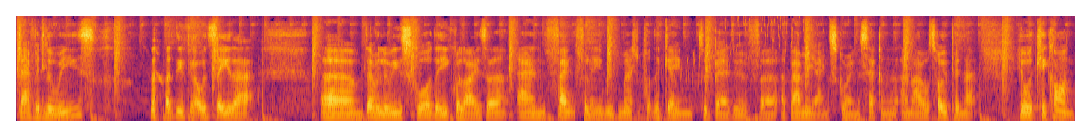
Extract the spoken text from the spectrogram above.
David Luiz. I do think I would say that. Um, David Luiz scored the equaliser, and thankfully we managed to put the game to bed with uh, Aubameyang scoring the second. And I was hoping that he would kick on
